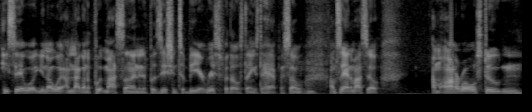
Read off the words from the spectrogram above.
He said, "Well, you know what? I'm not going to put my son in a position to be at risk for those things to happen. So mm-hmm. I'm saying to myself, I'm an honor roll student.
